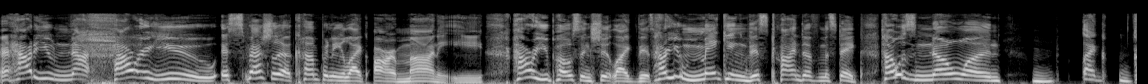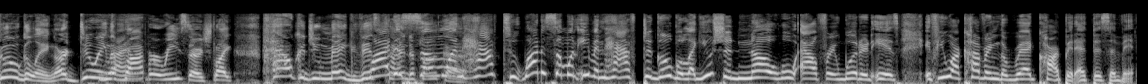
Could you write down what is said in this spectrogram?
And how do you not? How are you, especially a company like Armani, how are you posting shit like this? How are you making this kind of mistake? How is no one like Googling or doing the proper research? Like, how could you make this Why does someone have to? Why does someone even have to Google? Like, you should know who Alfred Woodard is if you are covering the red carpet at this event.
